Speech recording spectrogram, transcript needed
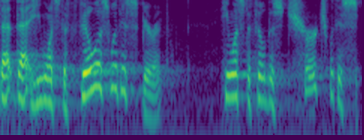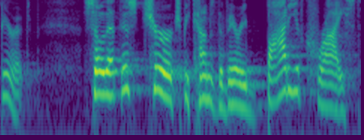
that, that he wants to fill us with his spirit. He wants to fill this church with his spirit so that this church becomes the very body of Christ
